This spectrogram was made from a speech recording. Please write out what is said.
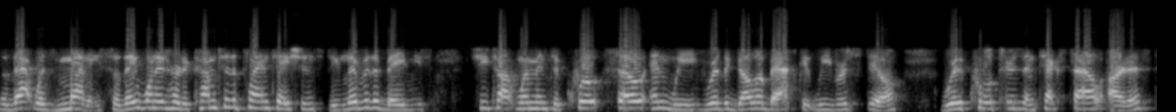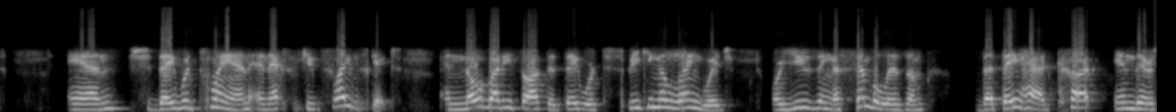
So that was money. So they wanted her to come to the plantations, deliver the babies. She taught women to quilt, sew, and weave. We're the Gullah basket weavers still. We're quilters and textile artists. And they would plan and execute slave escapes. And nobody thought that they were speaking a language or using a symbolism that they had cut in their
